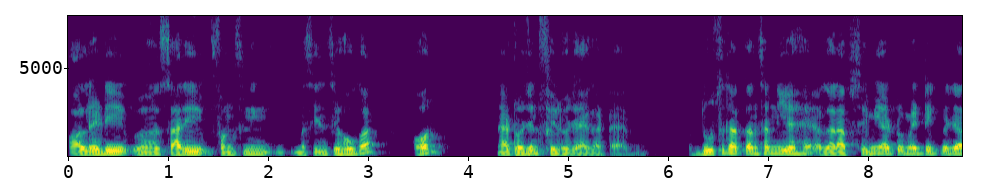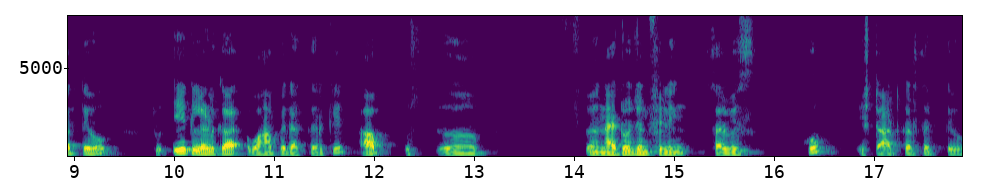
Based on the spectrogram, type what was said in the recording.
ऑलरेडी सारी फंक्शनिंग मशीन से होगा और नाइट्रोजन फिल हो जाएगा टायर में। दूसरा कंसर्न ये है, अगर आप सेमी ऑटोमेटिक पे जाते हो तो एक लड़का वहाँ पे रख करके आप उस नाइट्रोजन फिलिंग सर्विस को स्टार्ट कर सकते हो।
